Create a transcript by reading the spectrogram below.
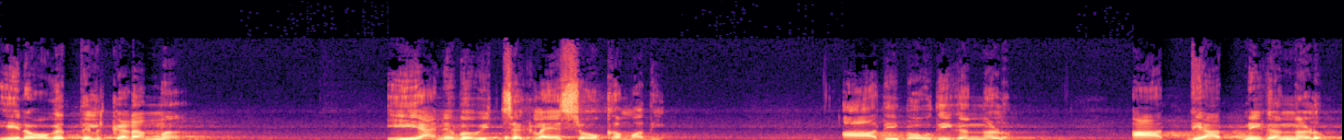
ഈ ലോകത്തിൽ കിടന്ന് ഈ അനുഭവിച്ച ക്ലേശമൊക്കെ മതി. ആദിഭൗതികങ്ങളും ആധ്യാത്മികങ്ങളും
